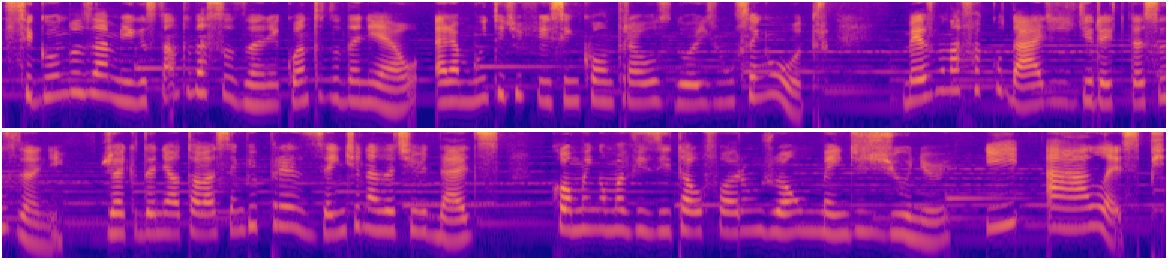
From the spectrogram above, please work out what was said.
Segundo os amigos tanto da Suzane quanto do Daniel, era muito difícil encontrar os dois um sem o outro, mesmo na faculdade de direito da Suzane, já que o Daniel estava sempre presente nas atividades, como em uma visita ao Fórum João Mendes Jr. e à Alesp.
